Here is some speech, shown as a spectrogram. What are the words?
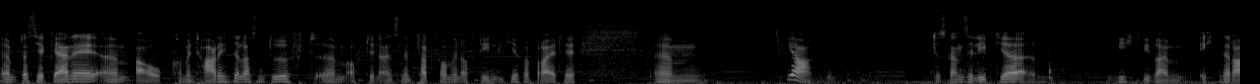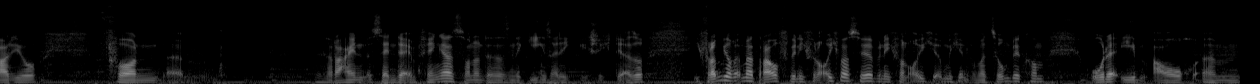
ähm, dass ihr gerne ähm, auch Kommentare hinterlassen dürft ähm, auf den einzelnen Plattformen, auf denen ich hier verbreite. Ähm, ja, das Ganze lebt ja nicht wie beim echten Radio von rein Sender-Empfänger, sondern das ist eine gegenseitige Geschichte. Also ich freue mich auch immer drauf, wenn ich von euch was höre, wenn ich von euch irgendwelche Informationen bekomme oder eben auch, ähm,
